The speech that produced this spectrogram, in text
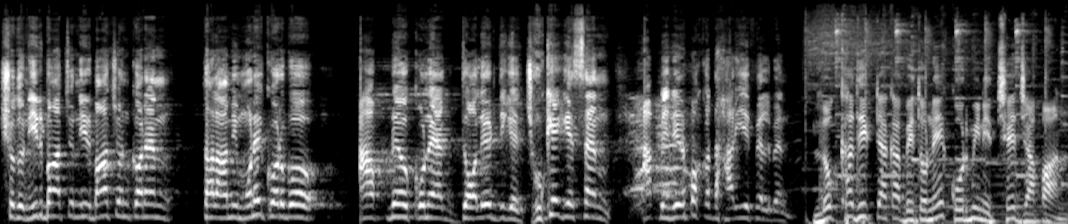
শুধু নির্বাচন নির্বাচন করেন, তাহলে আমি মনে করব আপনিও কোনো এক দলের দিকে ঝুঁকে গেছেন। আপনি নিরপেক্ষতা হারিয়ে ফেলবেন। লক্ষাধিক টাকা বেতনে কর্মী নিচ্ছে জাপান।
